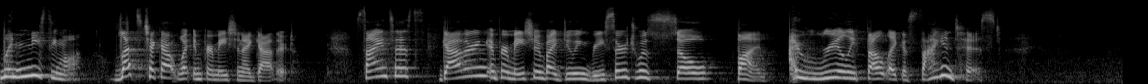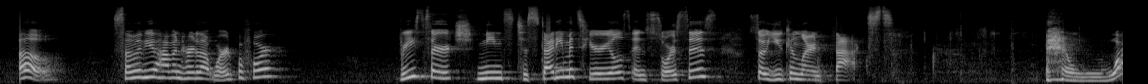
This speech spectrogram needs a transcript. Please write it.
Buenísimo. Let's check out what information I gathered. Scientists, gathering information by doing research was so fun. I really felt like a scientist. Oh, some of you haven't heard that word before? Research means to study materials and sources so you can learn facts. And wow,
